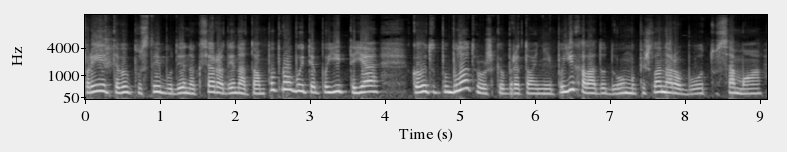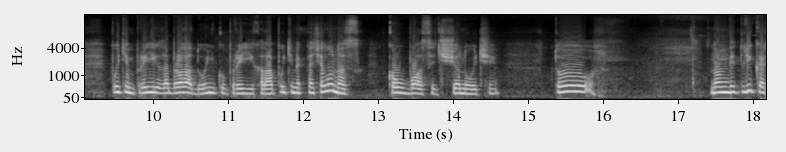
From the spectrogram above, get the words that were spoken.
Приїдьте, ви пустий будинок, вся родина там. Попробуйте, поїдьте. Я коли тут побула трошки в Британії, поїхала додому, пішла на роботу сама. Потім приїх... забрала доньку, приїхала, а потім, як почало нас ковбасить щоночі, то нам від лікар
